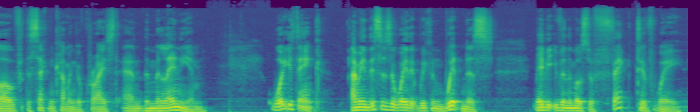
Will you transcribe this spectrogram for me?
of the second coming of Christ and the millennium. What do you think? I mean, this is a way that we can witness, maybe even the most effective way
